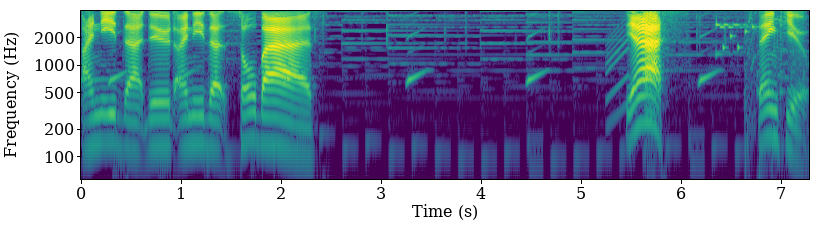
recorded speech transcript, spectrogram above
I need that, dude. I need that so bad. Yes! Thank you.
